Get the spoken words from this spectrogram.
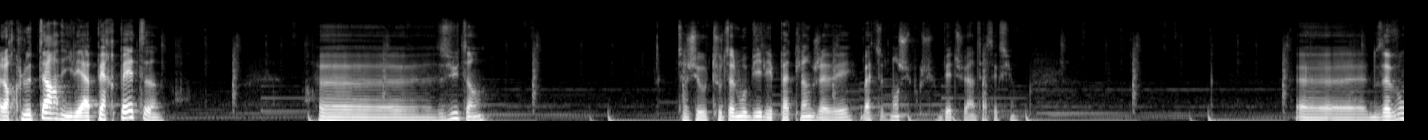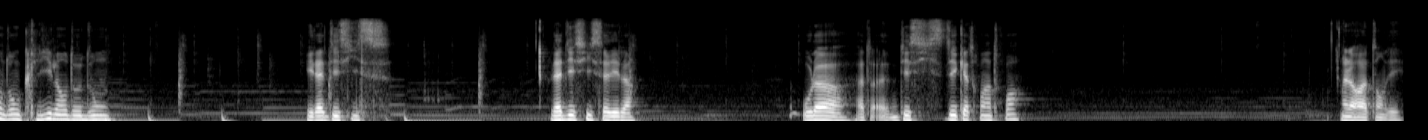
alors que le Tarn, il est à perpète. Euh, zut, hein. j'ai totalement oublié les patelins que j'avais. Bah, non, je suis, je suis bête, je suis à l'intersection. Euh, nous avons donc l'île en Dodon. Et la D6. La D6, elle est là. Oula, attends, D6, D83 Alors attendez,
